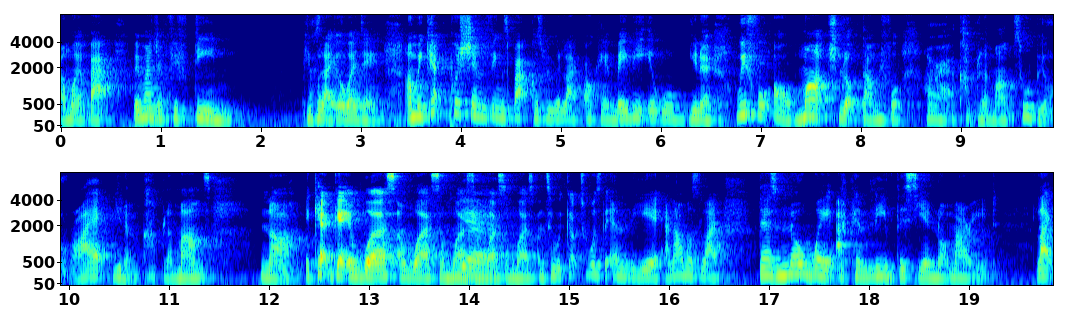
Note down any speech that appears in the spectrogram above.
and went back. But imagine 15 people at your wedding. And we kept pushing things back because we were like, okay, maybe it will, you know, we thought, oh, March lockdown. We thought, all right, a couple of months, we'll be all right, you know, a couple of months. Nah, it kept getting worse and worse and worse and worse and worse until we got towards the end of the year. And I was like, there's no way I can leave this year not married. Like,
